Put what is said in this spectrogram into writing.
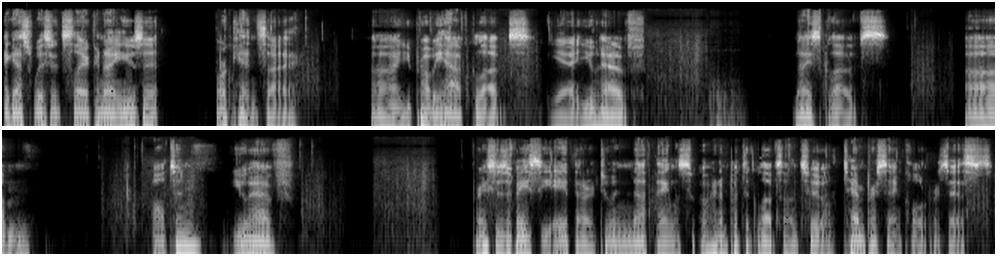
I guess Wizard Slayer cannot use it. Or Kensai. Uh, you probably have gloves. Yeah, you have nice gloves. Um, Alton, you have braces of AC 8 that are doing nothing. So go ahead and put the gloves on too. 10% cold resist.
